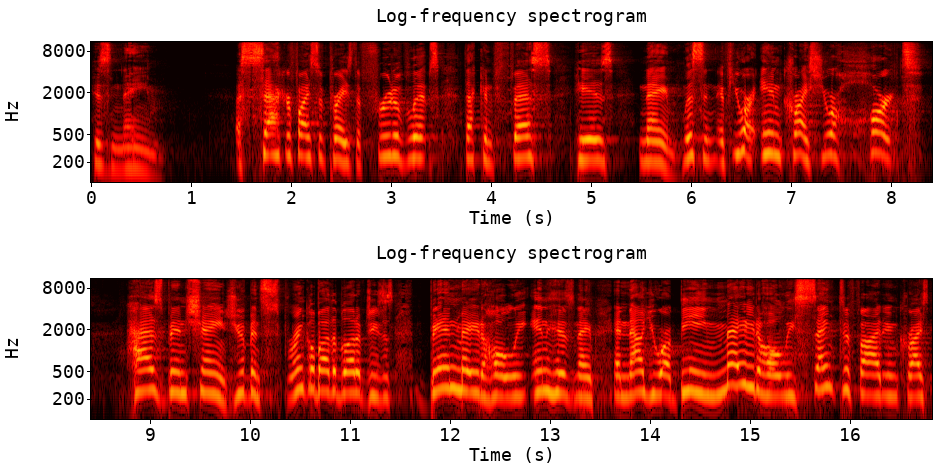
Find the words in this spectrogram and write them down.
his name. A sacrifice of praise, the fruit of lips that confess his name. Listen, if you are in Christ, your heart has been changed. You have been sprinkled by the blood of Jesus, been made holy in his name, and now you are being made holy, sanctified in Christ,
